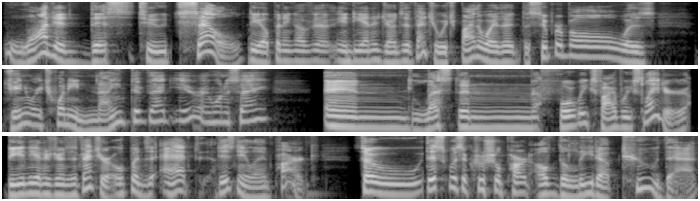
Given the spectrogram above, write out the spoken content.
wanted this to sell the opening of uh, Indiana Jones Adventure, which, by the way, the, the Super Bowl was January 29th of that year, I want to say. And less than four weeks, five weeks later, the Indiana Jones Adventure opens at Disneyland Park. So this was a crucial part of the lead up to that.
